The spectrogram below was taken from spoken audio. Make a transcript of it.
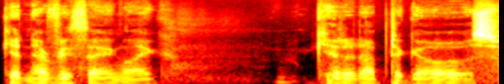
getting everything like get it up to go. It was,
